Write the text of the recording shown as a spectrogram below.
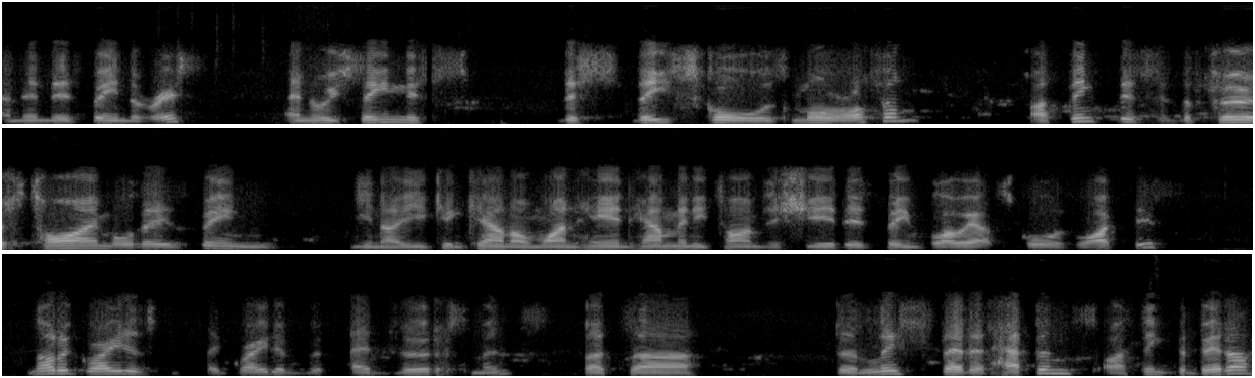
and then there's been the rest, and we've seen this this these scores more often. I think this is the first time, or there's been, you know, you can count on one hand how many times this year there's been blowout scores like this. Not a great a great of advertisements, but uh, the less that it happens, I think the better.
